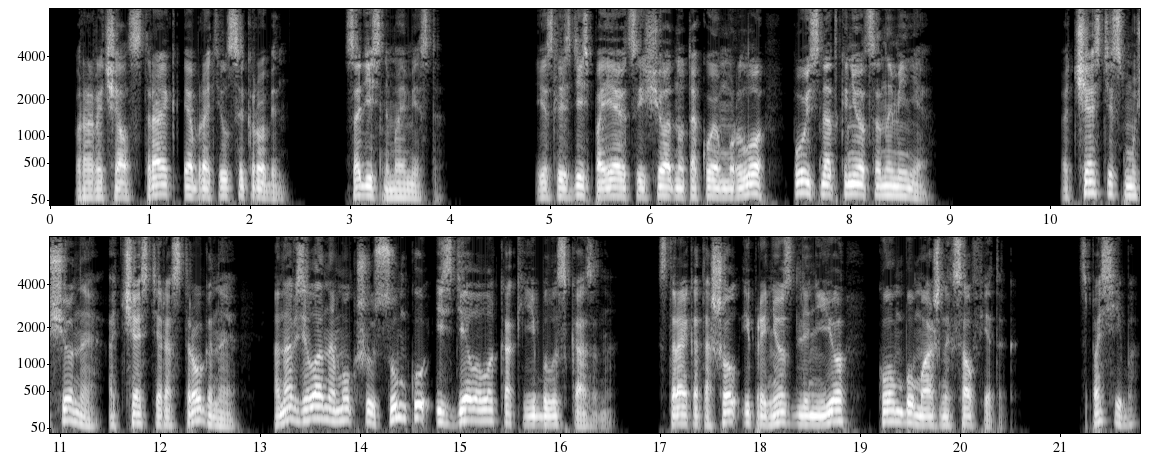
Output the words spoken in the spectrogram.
— прорычал Страйк и обратился к Робин. «Садись на мое место. Если здесь появится еще одно такое мурло, пусть наткнется на меня». Отчасти смущенная, отчасти растроганная, она взяла намокшую сумку и сделала, как ей было сказано. Страйк отошел и принес для нее ком бумажных салфеток. «Спасибо»,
